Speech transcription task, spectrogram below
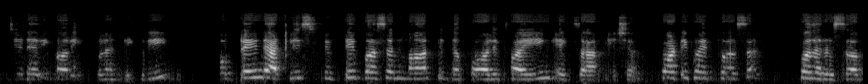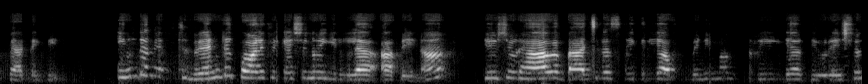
engineering or equivalent degree obtained at least 50% mark in the qualifying examination 45% for the reserve category இந்த ரெ- ரெண்டு குவாலிஃபிகேஷனும் இல்ல அப்படின்னா you should have a bachelor's degree of minimum three year duration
